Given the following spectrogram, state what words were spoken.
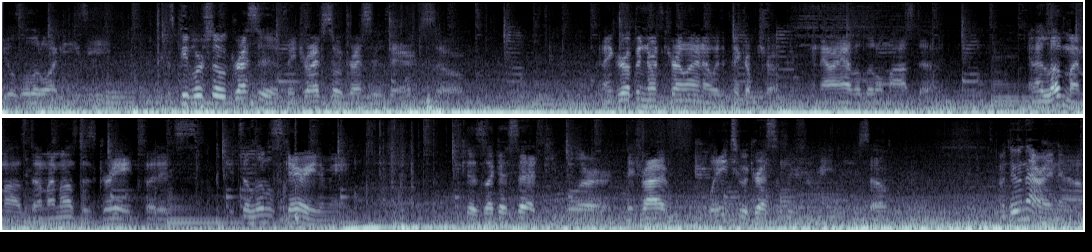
feels a little uneasy because people are so aggressive. They drive so aggressive there. So, and I grew up in North Carolina with a pickup truck, and now I have a little Mazda, and I love my Mazda. My Mazda's great, but it's it's a little scary to me because, like I said, people are they drive way too aggressively for me. So I'm doing that right now.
